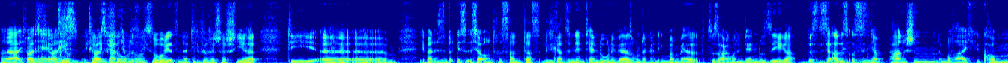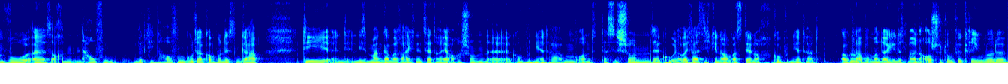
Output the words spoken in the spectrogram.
Ja, ich weiß, ich Äh, weiß, theo- ich weiß gar nicht, ich habe das nicht so jetzt in der Tiefe recherchiert. Die, äh, äh, ähm, ich meine, es, ist- es ist ja auch interessant, dass dieses ganze Nintendo-Universum, und da kann irgendwann mehr zu sagen, aber Nintendo, Sega, das ist ja alles aus diesem japanischen Bereich gekommen, wo äh, es auch einen Haufen, wirklich einen Haufen guter Komponisten gab, die in, in diesem Manga-Bereichen etc. ja auch schon äh, komponiert haben. Und das ist schon sehr cool. Aber ich weiß nicht genau, was der noch komponiert hat. Aber klar, wenn man da jedes Mal eine Ausschüttung für kriegen würde,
